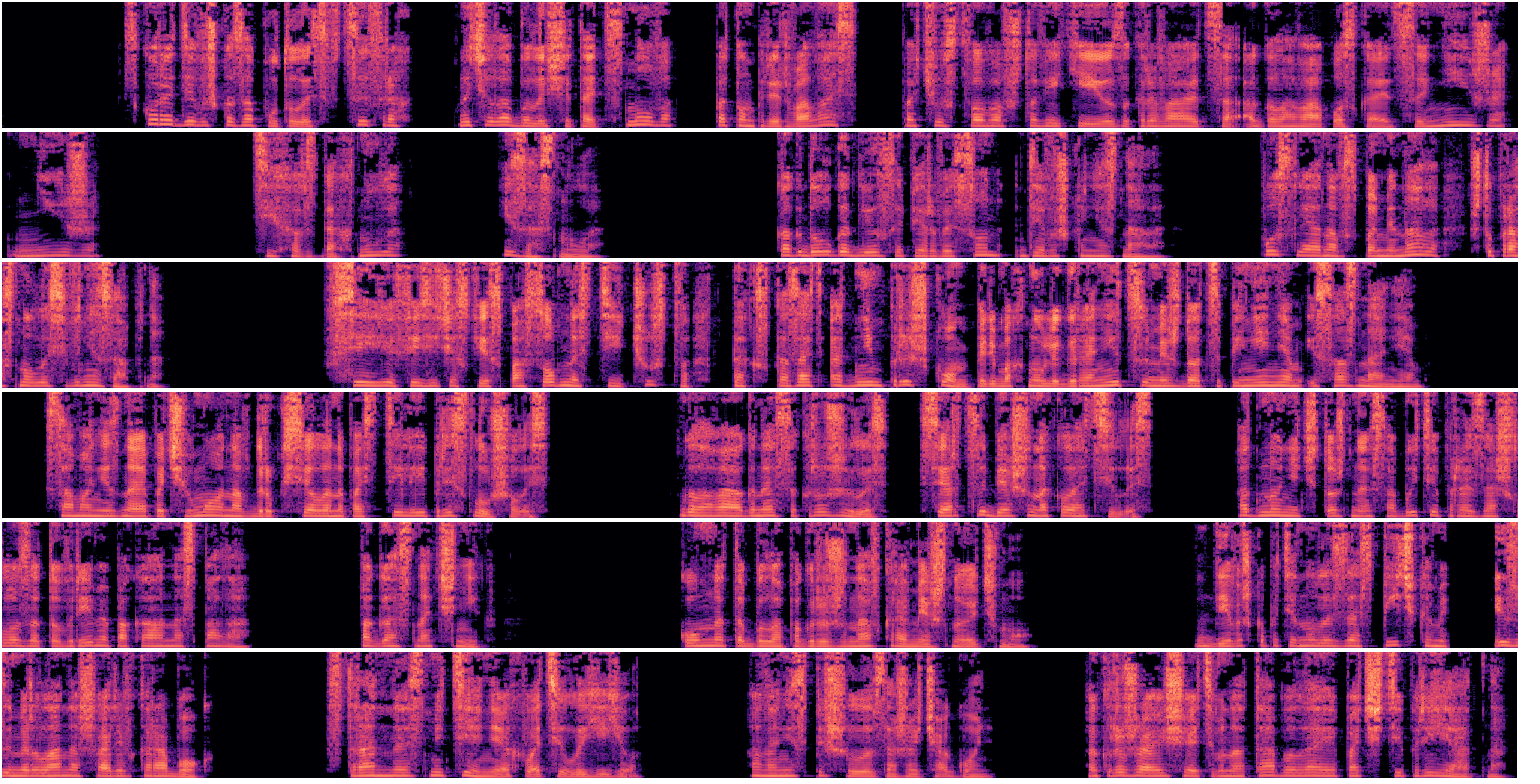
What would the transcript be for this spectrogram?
Скоро девушка запуталась в цифрах Начала было считать снова, потом прервалась, почувствовав, что веки ее закрываются, а голова опускается ниже, ниже. Тихо вздохнула и заснула. Как долго длился первый сон, девушка не знала. После она вспоминала, что проснулась внезапно. Все ее физические способности и чувства, так сказать, одним прыжком перемахнули границу между оцепенением и сознанием. Сама не зная почему, она вдруг села на постели и прислушалась. Голова Агнесы кружилась, сердце бешено колотилось. Одно ничтожное событие произошло за то время, пока она спала. Погас ночник. Комната была погружена в кромешную тьму. Девушка потянулась за спичками и замерла, на шаре в коробок. Странное смятение охватило ее. Она не спешила зажечь огонь. Окружающая темнота была ей почти приятна.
